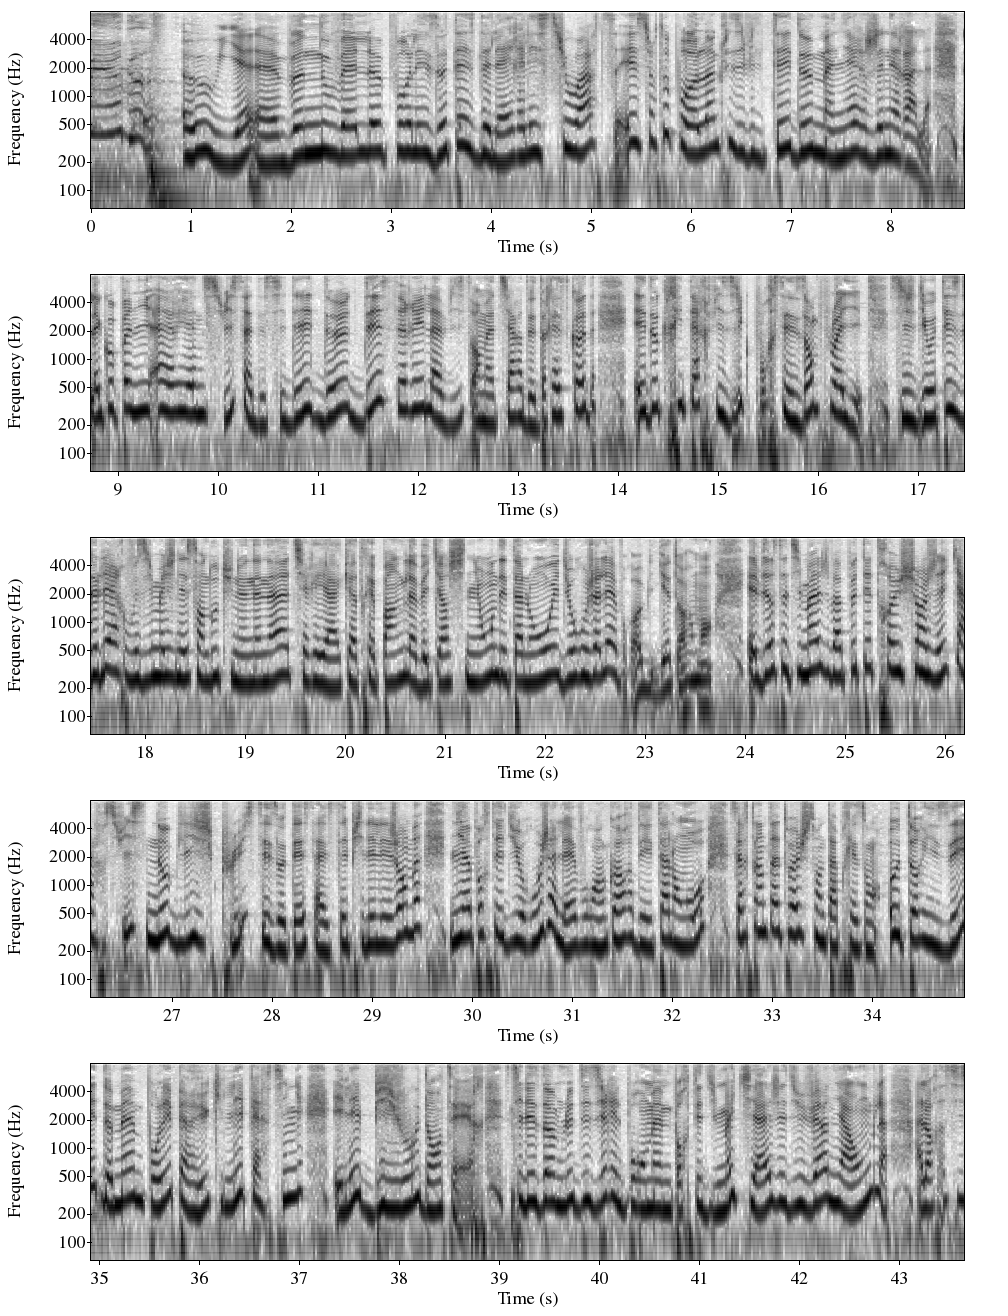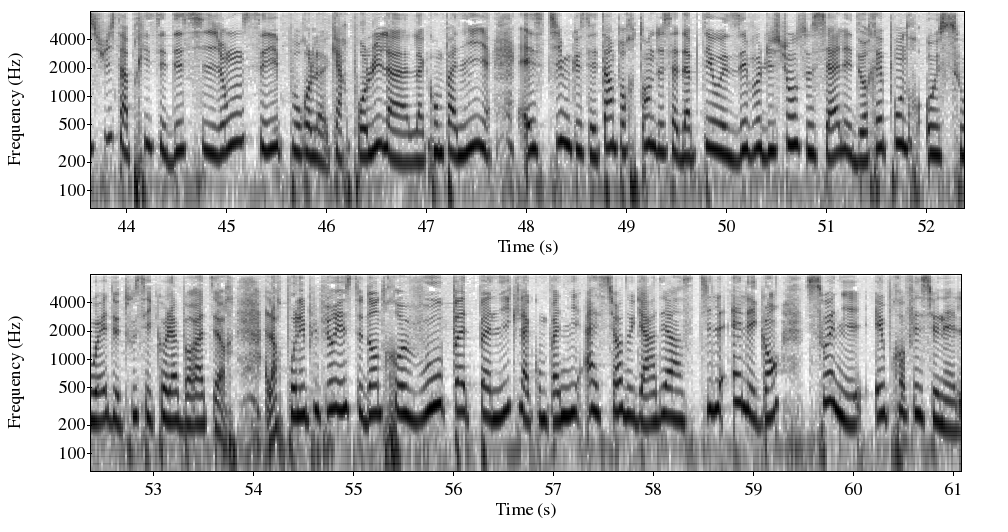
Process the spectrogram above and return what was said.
bigger. Oh yeah, bonne nouvelle pour les hôtesses de l'air et les stewards et surtout pour l'inclusivité de manière générale. La compagnie aérienne suisse a décidé de desserrer la vis en matière de dress code et de critères physiques pour ses employés. Si je dis hôtesse de l'air, vous imaginez sans doute une nana tirée à quatre épingles avec un chignon, des talons hauts et du rouge à lèvres obligatoirement. Eh bien cette image va peut-être changer car Suisse n'oblige plus ses hôtesses à s'épiler les jambes ni à porter du rouge à lèvres ou encore des talons hauts. Certains tatouages sont à présent autorisés, de même pour les perruques, les piercings et les bijoux dentaires. Si les hommes le désirent, ils pourront même porter du maquillage et du vernis à ongles. Alors si Suisse a pris ces décisions, c'est pour le, car pour lui la, la compagnie estime que c'est important de s'adapter aux évolutions sociales et de répondre aux souhaits de tous ses collaborateurs. Alors pour les plus puristes d'entre vous, pas de panique, la compagnie assure de garder un style élégant, soigné et professionnel professionnelle.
